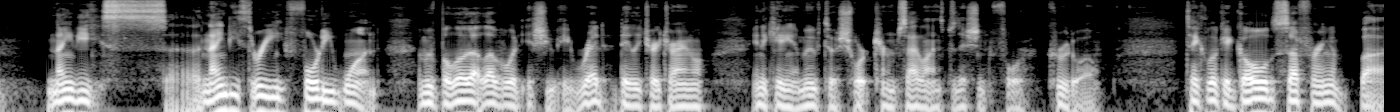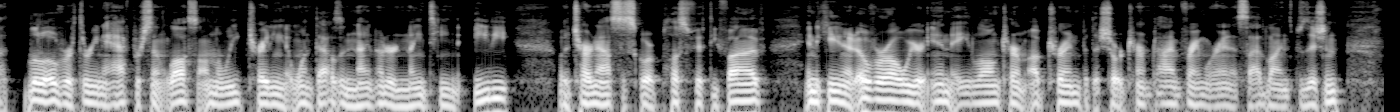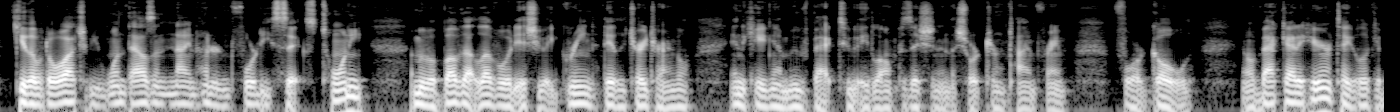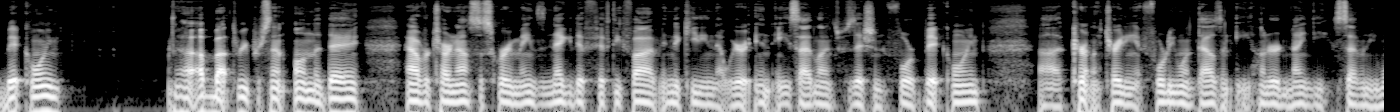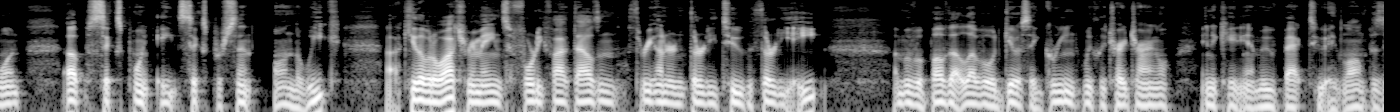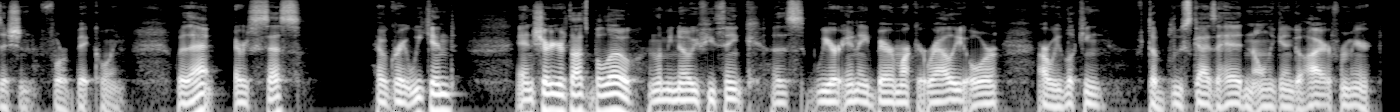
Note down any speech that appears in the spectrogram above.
90, uh, 93.41. A move below that level would issue a red daily trade triangle, indicating a move to a short term sidelines position for crude oil. Take a look at gold, suffering a uh, little over 3.5% loss on the week, trading at 1,919.80 with a chart analysis score plus 55, indicating that overall we are in a long term uptrend, but the short term time frame we're in a sidelines position. Level to watch would be 1,946.20. A move above that level would issue a green daily trade triangle, indicating a move back to a long position in the short term time frame for gold. And we'll back out of here and take a look at Bitcoin. Uh, up about 3% on the day. However, chart analysis score remains negative 55, indicating that we're in a sidelines position for Bitcoin. Uh, currently trading at 41,890.71, up 6.86% on the week. Uh, key level to watch remains 45,332.38. A move above that level would give us a green weekly trade triangle, indicating a move back to a long position for Bitcoin. With that, every success. Have a great weekend and share your thoughts below and let me know if you think we are in a bear market rally or are we looking to blue skies ahead and only going to go higher from here.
